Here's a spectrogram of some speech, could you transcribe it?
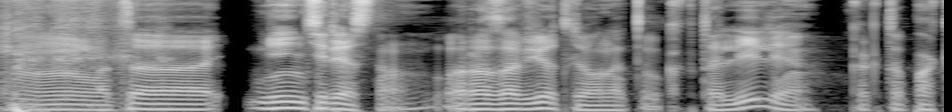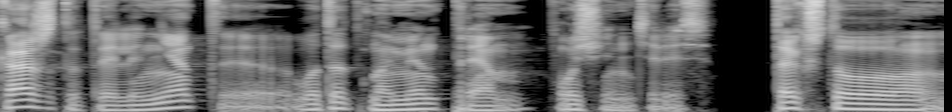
М, Вот, э, мне интересно, разовьет ли он это как-то Лили, как-то покажет это или нет. Э, Вот этот момент прям очень интересен. Так что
